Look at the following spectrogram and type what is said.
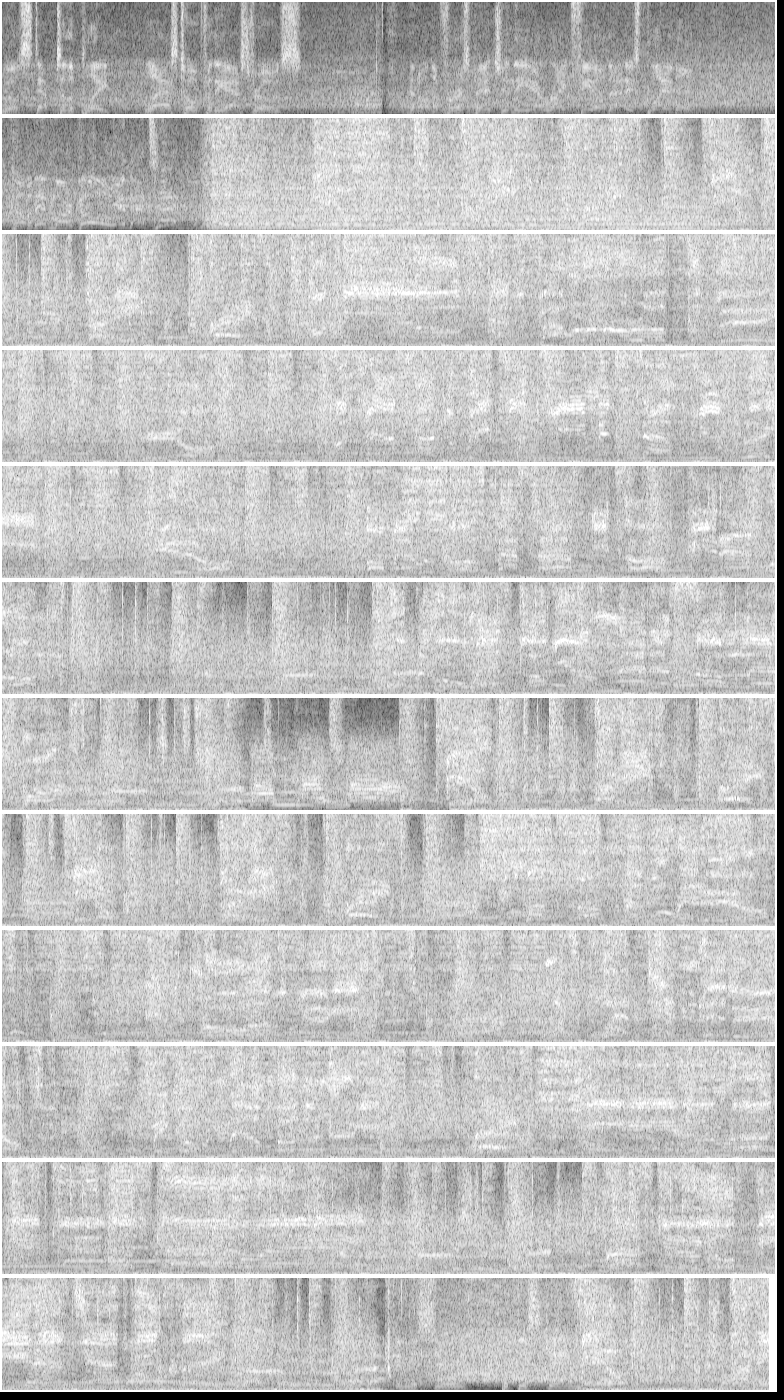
will step to the plate. Last hope for the Astros. And on the first pitch in the air, right field. That is playable. Coming in, Margot, this series, but this game started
